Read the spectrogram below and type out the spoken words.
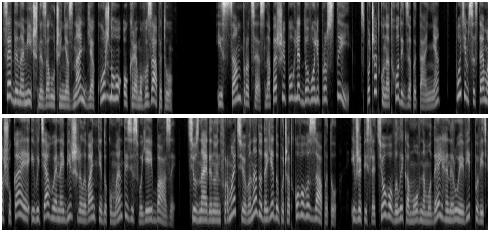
Це динамічне залучення знань для кожного окремого запиту. І сам процес, на перший погляд, доволі простий. Спочатку надходить запитання, потім система шукає і витягує найбільш релевантні документи зі своєї бази. Цю знайдену інформацію вона додає до початкового запиту, і вже після цього велика мовна модель генерує відповідь,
